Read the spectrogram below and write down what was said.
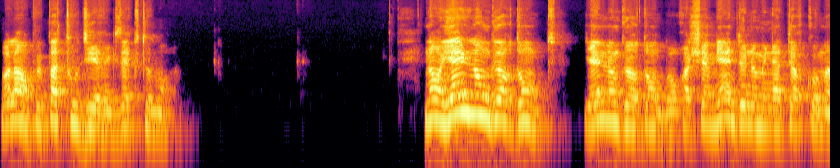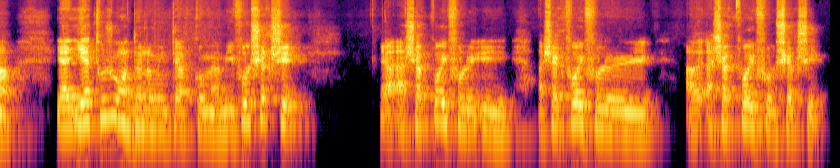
Voilà, on ne peut pas tout dire exactement. Non, il y a une longueur d'onde. Il y a une longueur d'onde. Bon, Rachem, il y a un dénominateur commun. Il y, a, toujours un dénominateur commun, mais il faut le chercher. À, chaque fois, il faut le, à chaque fois, il faut le, à, chaque fois, il faut le chercher.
